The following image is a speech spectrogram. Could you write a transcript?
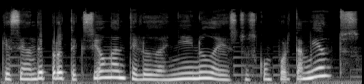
que sean de protección ante lo dañino de estos comportamientos.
